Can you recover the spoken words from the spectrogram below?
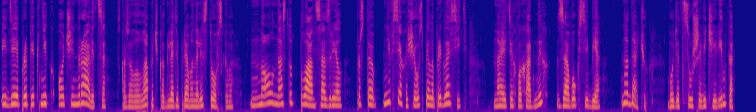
идея про пикник очень нравится», — сказала Лапочка, глядя прямо на Листовского. «Но у нас тут план созрел. Просто не всех еще успела пригласить. На этих выходных зову к себе. На дачу. Будет суши-вечеринка.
